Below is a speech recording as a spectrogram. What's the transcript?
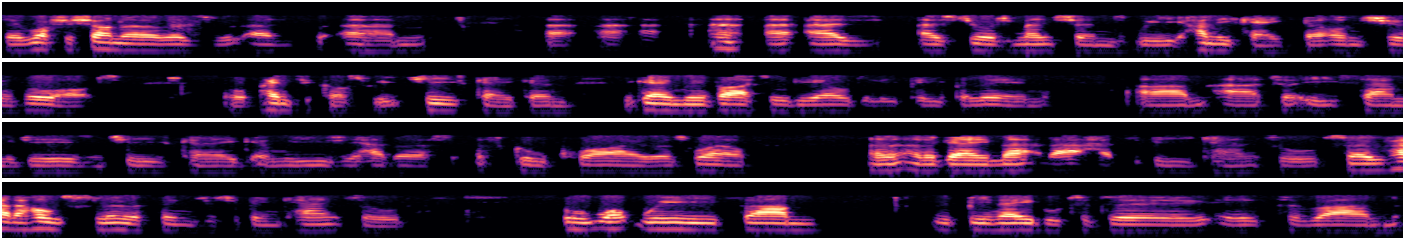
So Rosh Hashanah, as as um, uh, uh, uh as as George mentioned, we honey cake, but on Shavuot or Pentecost we eat cheesecake, and again we invite all the elderly people in um, uh, to eat sandwiches and cheesecake, and we usually had a, a school choir as well. And, and, again, that that had to be cancelled. So we've had a whole slew of things which have been cancelled. But what we've um, we've been able to do is to run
